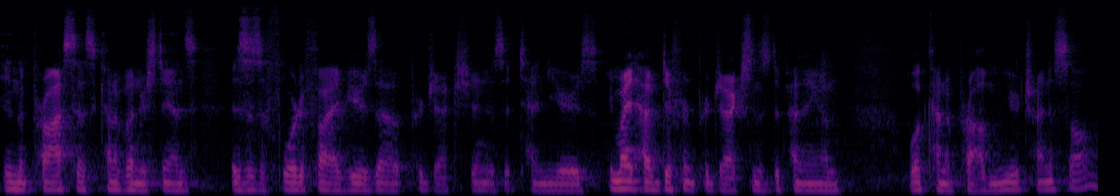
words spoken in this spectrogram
in the process kind of understands is this a four to five years out projection? Is it 10 years? You might have different projections depending on what kind of problem you're trying to solve.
